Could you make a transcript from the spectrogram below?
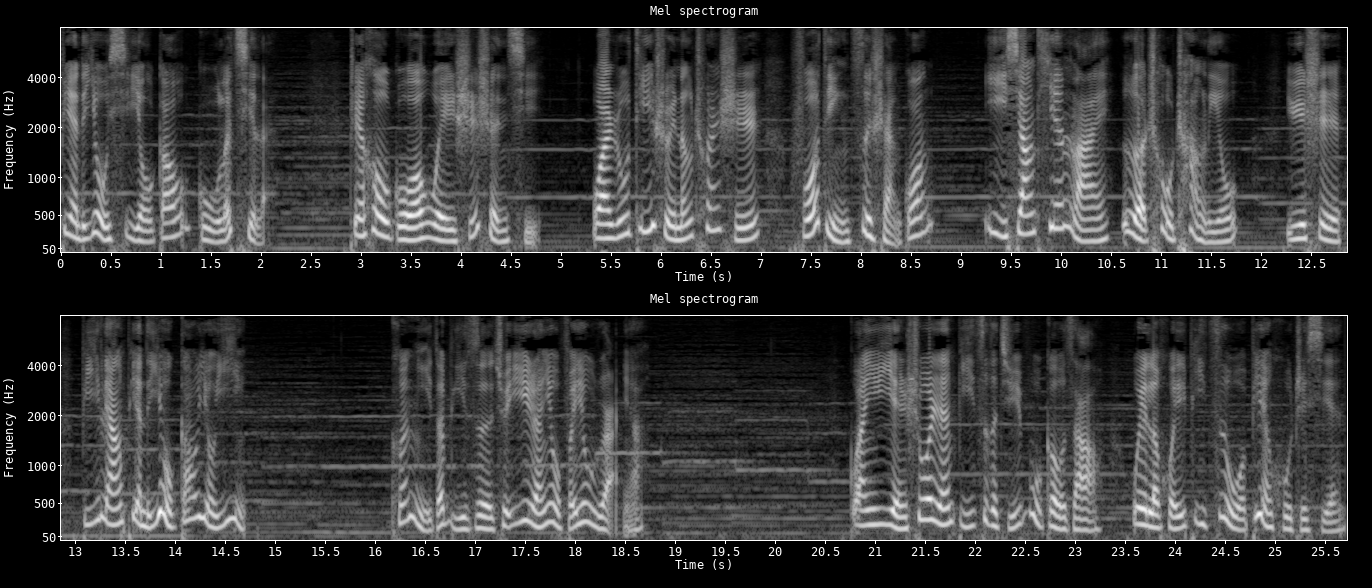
变得又细又高，鼓了起来。这后果委实神奇，宛如滴水能穿石，佛顶自闪光，异香天来，恶臭畅流。于是鼻梁变得又高又硬。可你的鼻子却依然又肥又软呀。关于演说人鼻子的局部构造，为了回避自我辩护之嫌，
